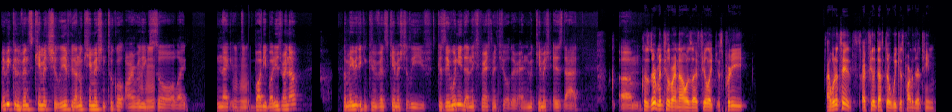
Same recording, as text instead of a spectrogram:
maybe convince Kimmich to leave because I know Kimmich and Tuchel aren't really Mhm. so like neg- Mhm. buddy buddies right now. So maybe they can convince Kimmich to leave because they would need an experienced midfielder, and Kimmich is that. Um, Because their midfield right now is I feel like it's pretty I wouldn't say it's I feel like that's the weakest part of their team.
